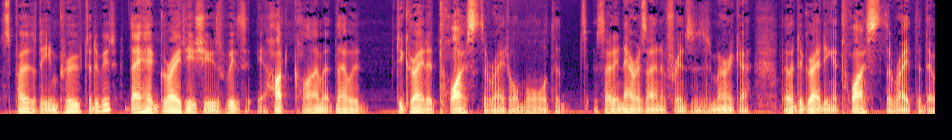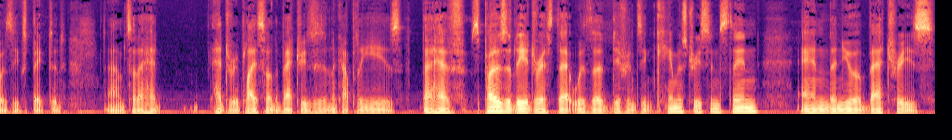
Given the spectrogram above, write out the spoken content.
supposedly improved it a bit. They had great issues with hot climate. They would degrade at twice the rate or more. That, so in Arizona, for instance, in America, they were degrading at twice the rate that that was expected. Um, so they had had to replace some of the batteries within a couple of years. They have supposedly addressed that with a difference in chemistry since then, and the newer batteries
